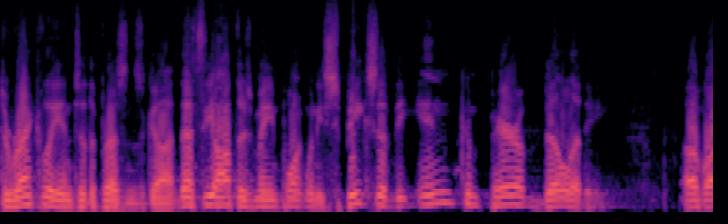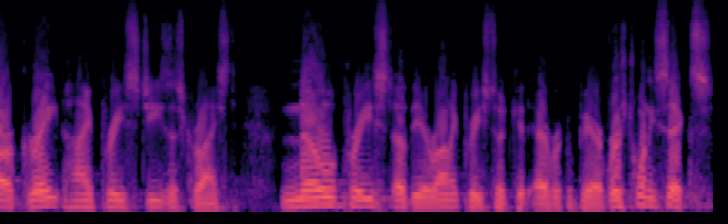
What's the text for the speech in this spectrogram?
Directly into the presence of God. That's the author's main point when he speaks of the incomparability of our great high priest, Jesus Christ. No priest of the Aaronic priesthood could ever compare. Verse 26,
